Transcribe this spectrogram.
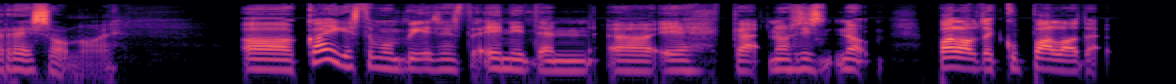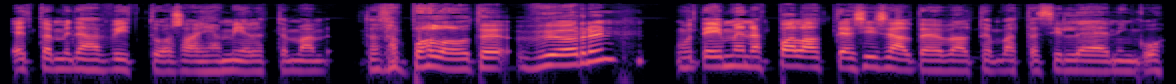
resonoi? Uh, kaikista mun biisistä eniten uh, ehkä, no siis no, palaute kuin palaute, että mitähän vittua saa ihan mielettömän tätä palautevyöryn, mutta ei mennä palautteen sisältöön välttämättä silleen niin kuin,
